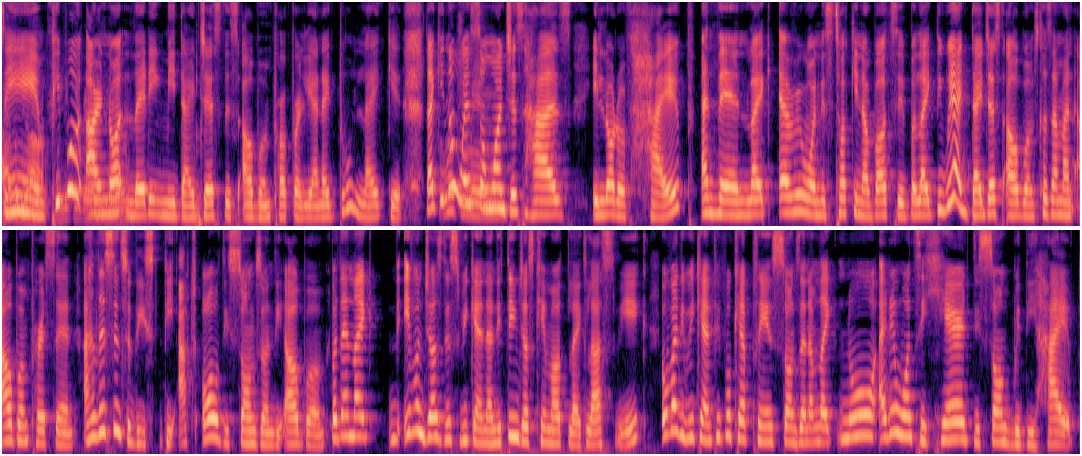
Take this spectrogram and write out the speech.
Same. not People give it a are not letting me digest this album properly, and I don't like it. Like, you know, What do you when mean? someone just has a lot of hype and then, like, everyone is talking about it. But, like, the way I digest albums, because I'm an album person, I listen to these, the act, all the songs on the album. But then, like, even just this weekend, and the thing just came out like last week. Over the weekend, people kept playing songs, and I'm like, no, I didn't want to hear the song with the hype.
